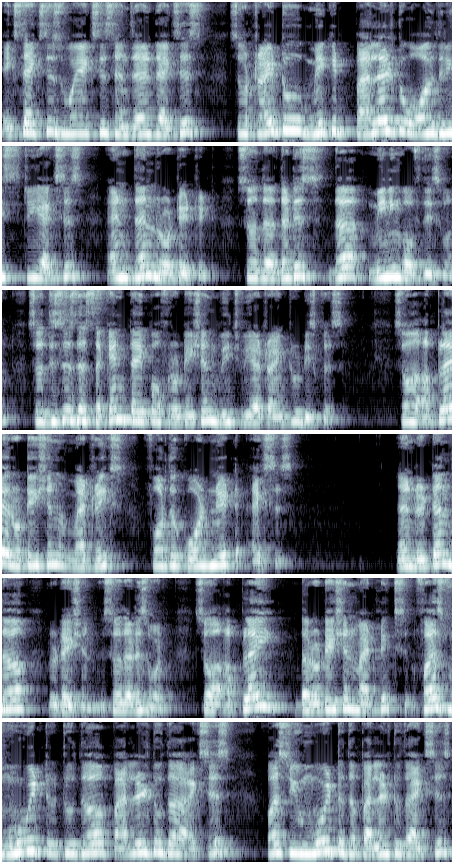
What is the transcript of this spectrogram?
x-axis, y-axis and z-axis. So try to make it parallel to all these three axes and then rotate it. So the, that is the meaning of this one. So this is the second type of rotation which we are trying to discuss. So apply rotation matrix for the coordinate axis and return the rotation. So that is what. So apply the rotation matrix. First move it to the parallel to the axis. First you move it to the parallel to the axis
